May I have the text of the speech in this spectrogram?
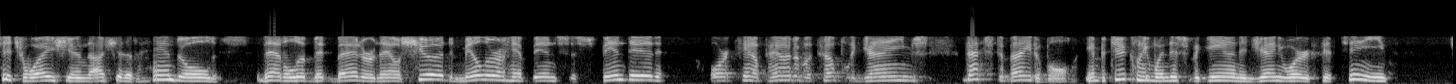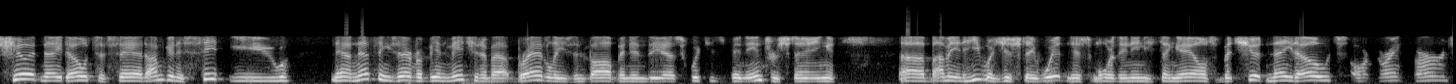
situation. I should have handled that a little bit better. Now, should Miller have been suspended or kept out of a couple of games? That's debatable, and particularly when this began in January 15th. Should Nate Oats have said, I'm going to sit you? Now, nothing's ever been mentioned about Bradley's involvement in this, which has been interesting. Uh, I mean, he was just a witness more than anything else. But should Nate Oats or Greg Burns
